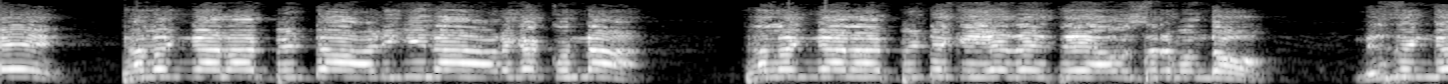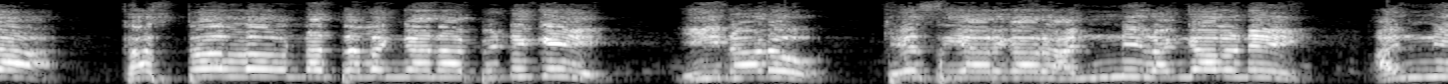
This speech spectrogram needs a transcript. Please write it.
ఏ తెలంగాణ బిడ్డ అడిగినా అడగకున్నా తెలంగాణ బిడ్డకి ఏదైతే అవసరం ఉందో నిజంగా కష్టాల్లో ఉన్న తెలంగాణ బిడ్డకి ఈనాడు కేసీఆర్ గారు అన్ని రంగాలని అన్ని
